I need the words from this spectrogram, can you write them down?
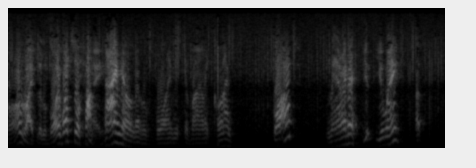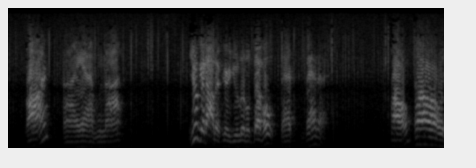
all right, little boy. What's so funny? I know, little boy, Mr. Barleycorn. What? Meredith? You, you ain't? Uh, aren't? I am not. You get out of here, you little devil. That's better. How? Oh,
